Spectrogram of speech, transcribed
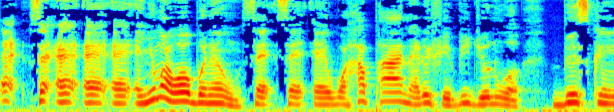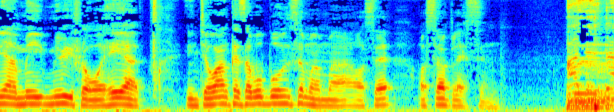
Eh, say, eh, eh, eh, and you might all bonum, say, say, eh, what happened? I wish you video no will be screening me if I were here. In Jawan Casabones, Mama, or say. Ose ose blessing? Asida,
